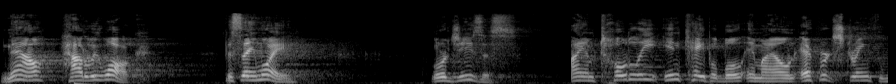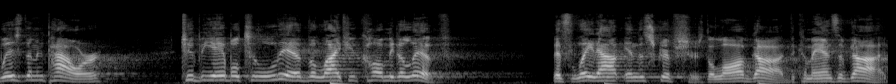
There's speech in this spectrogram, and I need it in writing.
Now, how do we walk? The same way. Lord Jesus, I am totally incapable in my own effort, strength, wisdom, and power to be able to live the life you call me to live. That's laid out in the scriptures, the law of God, the commands of God.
